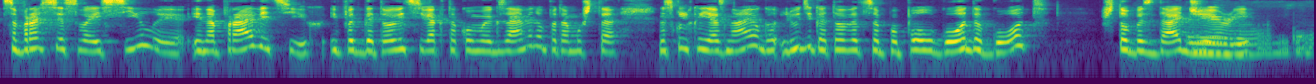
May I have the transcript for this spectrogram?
собрать все свои силы и направить их, и подготовить себя к такому экзамену, потому что, насколько я знаю, люди готовятся по полгода, год, чтобы сдать Джерри. Да, да.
